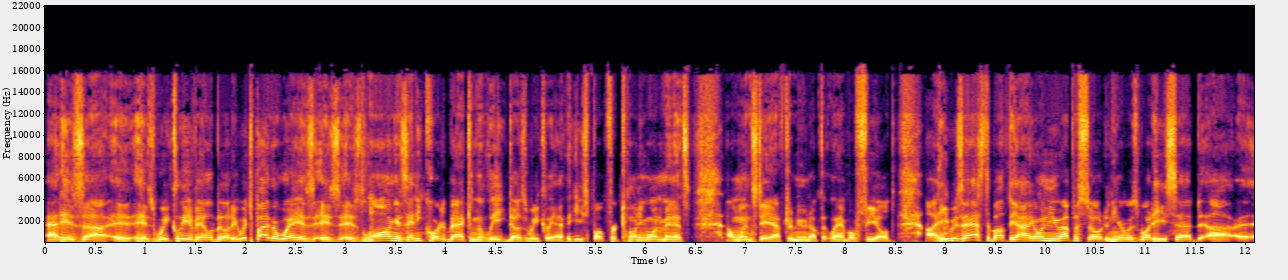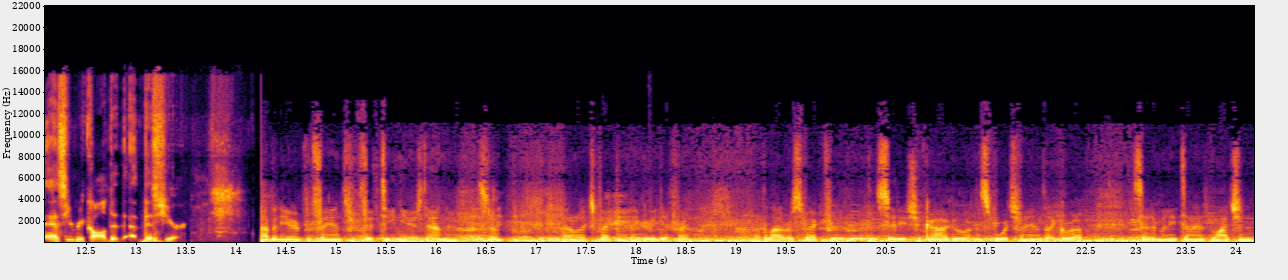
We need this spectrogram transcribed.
at his uh, his weekly availability, which, by the way, is, is as long as any quarterback in the league does weekly. I think he spoke for 21 minutes on Wednesday afternoon up at Lambeau Field. Uh, he was asked about the I Own You episode, and here was what he said uh, as he recalled it this year. I've been hearing for fans for 15 years down there, so I don't expect anything to be different. I have a lot of respect for the city of Chicago and the sports fans. I grew up, said it many times, watching,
